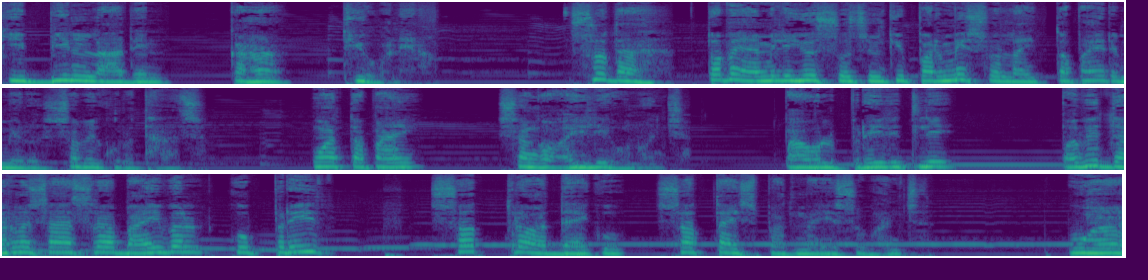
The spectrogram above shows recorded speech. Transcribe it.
कि बिन लादेन कहाँ थियो भनेर। श्रोता तपाईँ हामीले यो सोच्यौँ कि परमेश्वरलाई तपाईँ र मेरो सबै कुरो थाहा छ। उहाँ तपाईँसँग अहिले हुनुहुन्छ। पावल प्रेरितले पवित्र धर्मशास्त्र बाइबलको प्रेरित सत्र अध्यायको सत्ताइस पदमा यसो भन्छ। उहाँ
